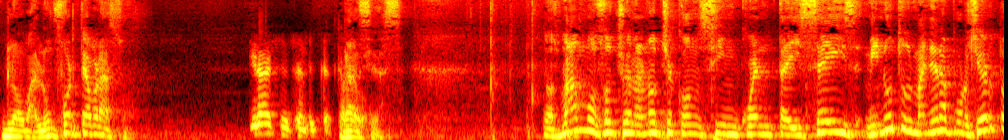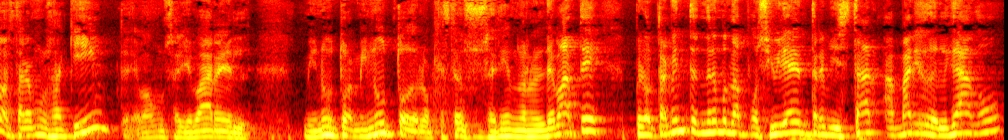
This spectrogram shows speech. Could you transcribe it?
global. Un fuerte abrazo. Gracias, Enrique. Gracias. Nos vamos, 8 de la noche con 56 minutos. Mañana, por cierto, estaremos aquí. Te vamos a llevar el minuto a minuto de lo que está sucediendo en el debate, pero también tendremos la posibilidad de entrevistar a Mario Delgado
